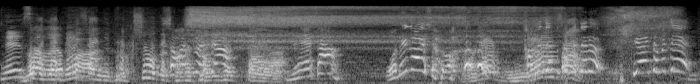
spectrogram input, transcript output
姉さんやっもうね姉さんに託そうでこの30回姉さんお願いします俺姉さん気合い止めて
